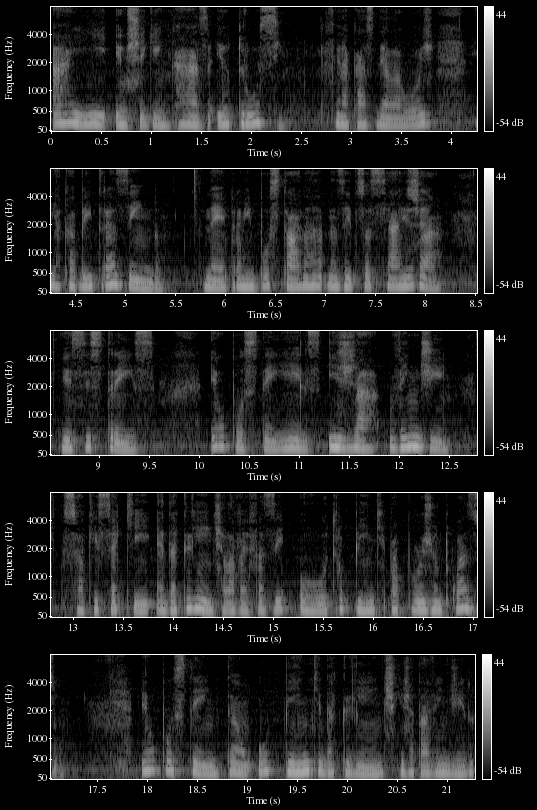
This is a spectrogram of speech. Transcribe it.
Aí, eu cheguei em casa, eu trouxe, fui na casa dela hoje e acabei trazendo, né, para mim postar na, nas redes sociais já, esses três. Eu postei eles e já vendi. Só que esse aqui é da cliente, ela vai fazer outro pink para pôr junto com o azul. Eu postei então o pink da cliente, que já tá vendido,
